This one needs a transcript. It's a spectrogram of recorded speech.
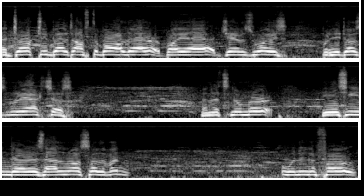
a dirty belt off the ball there by uh, James White, but he doesn't react to it. And it's number 18 there is Alan O'Sullivan winning a foul.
